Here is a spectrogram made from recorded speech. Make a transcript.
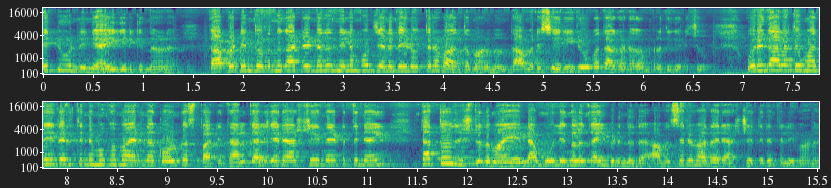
തെറ്റുകൊണ്ട് ന്യായീകരിക്കുന്നതാണ്. കാപ്പട്യം തുറന്നു കാട്ടേണ്ടത് നിലമ്പൂർ ജനതയുടെ ഉത്തരവാദിത്തമാണെന്നും താമരശ്ശേരി രൂപതാ ഘടകം പ്രതികരിച്ചു. ഒരു കാലത്ത് മതേതരത്തിന്റെ മുഖമായിരുന്ന കോൺഗ്രസ് പാർട്ടി താൽക്കാലിക രാഷ്ട്രീയ നേട്ടത്തിനായി തത്വനിഷ്ഠിതമായ എല്ലാ മൂല്യങ്ങളും കൈവിടുന്നത് അവസരവാദ രാഷ്ട്രീയത്തിന് തെളിവാണ്.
